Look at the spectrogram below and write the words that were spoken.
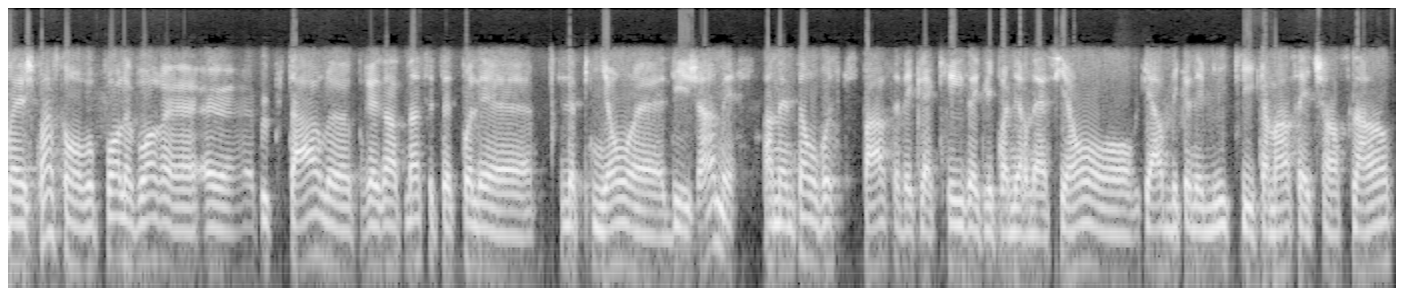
Ben, je pense qu'on va pouvoir le voir euh, euh, un peu plus tard. Là. Présentement, c'est peut-être pas l'opinion euh, des gens, mais en même temps, on voit ce qui se passe avec la crise avec les Premières Nations. On regarde l'économie qui commence à être chancelante.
